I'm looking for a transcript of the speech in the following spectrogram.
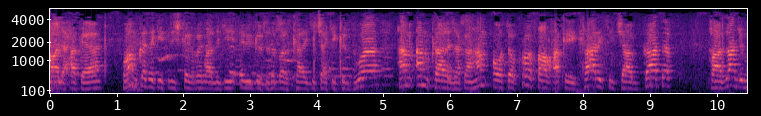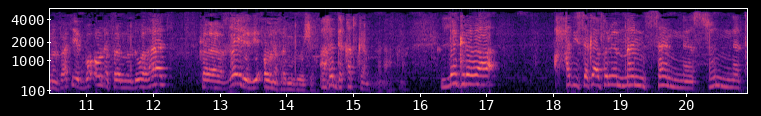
صالحەکە وام کەسێکی تریش کە ڕێبادێکی ئەوی گرتە بەر کارێکی چاکی کردووە هەم ئەم کارەژەکە هەم ئۆتۆکڕۆ ساڵحەکەی کارێکی چاکاتە قازانج منفەتی بۆ ئەو نەفر مردووە هەست کە غیری ئەو نەفر مردووشە ئاخر دقت بکەم لەگرەوە حديثك أفرمي من سن سنة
